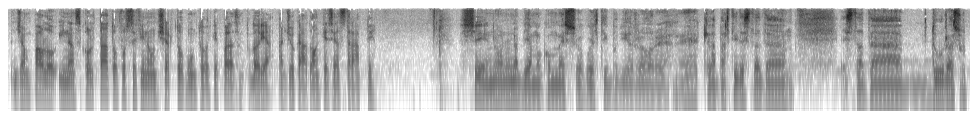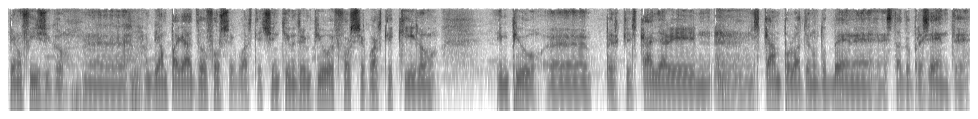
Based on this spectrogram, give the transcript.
Giampaolo inascoltato, forse fino a un certo punto, perché poi la Sampdoria ha giocato anche se a strappi. Sì, no, non abbiamo commesso quel tipo di errore, eh, che la partita è stata, è stata, dura sul piano fisico, eh, abbiamo pagato forse qualche centimetro in più e forse qualche chilo in più eh, perché il Cagliari il campo lo ha tenuto bene, è stato presente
